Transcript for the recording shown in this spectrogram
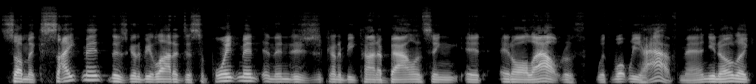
some excitement, there's going to be a lot of disappointment and then there's just going to be kind of balancing it it all out with with what we have, man. You know, like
